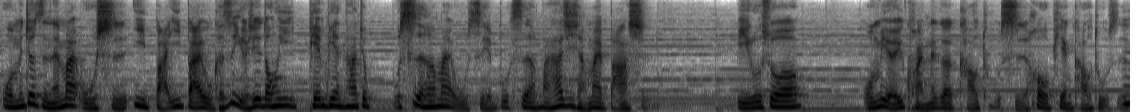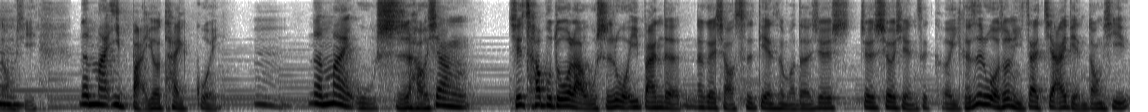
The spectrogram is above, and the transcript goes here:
我们就只能卖五十、一百、一百五。可是有些东西偏偏他就不适合卖五十，也不适合卖，他就想卖八十。比如说，我们有一款那个烤吐司厚片烤吐司的东西，嗯、那卖一百又太贵。嗯，那卖五十好像。”其实差不多啦，五十如果一般的那个小吃店什么的，就就休闲是可以。可是如果说你再加一点东西，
